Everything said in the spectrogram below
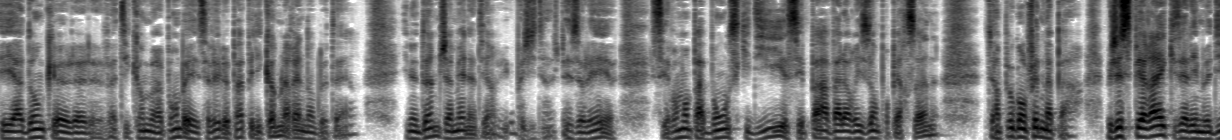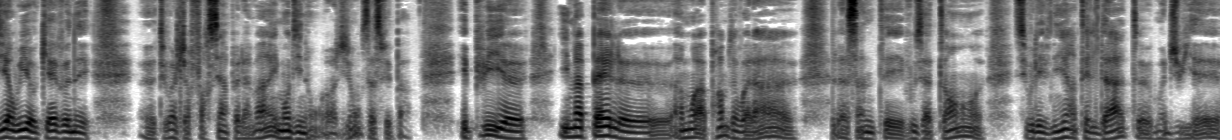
Et a donc euh, le, Vatican me répond, ben, vous savez, le pape, il est comme la reine d'Angleterre. Il ne donne jamais d'interview. Ben, je dis, désolé, c'est vraiment pas bon ce qu'il dit, c'est pas valorisant pour personne. C'est un peu gonflé de ma part. Mais j'espérais qu'ils allaient me dire, oui, ok, venez. Euh, tu vois, je leur forçais un peu la main. Ils m'ont dit non. Alors, je dis non, ça se fait pas. Et puis, euh, ils m'appellent euh, un mois après, me disant voilà, euh, la sainteté vous attend. si vous voulez venir à telle date, au mois de juillet,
